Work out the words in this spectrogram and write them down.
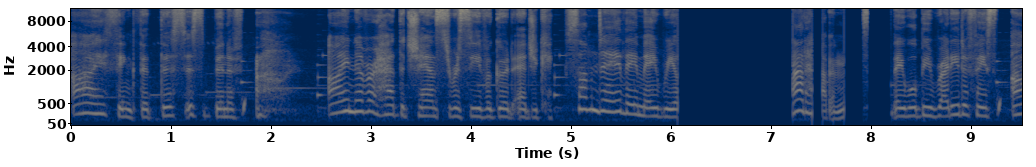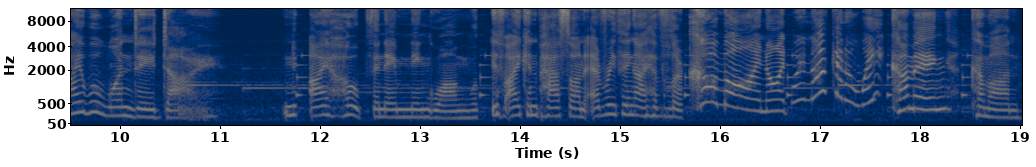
I think that this is benef- I never had the chance to receive a good education. Someday they may realize that happens. They will be ready to face I will one day die. I hope the name Ningguang will. If I can pass on everything I have learned. Come on, on. We're not gonna wait. Coming! Come on.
